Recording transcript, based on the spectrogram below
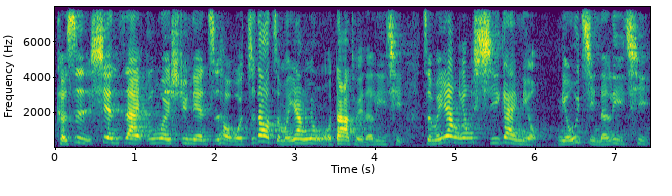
可是现在因为训练之后，我知道怎么样用我大腿的力气，怎么样用膝盖扭扭紧的力气，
